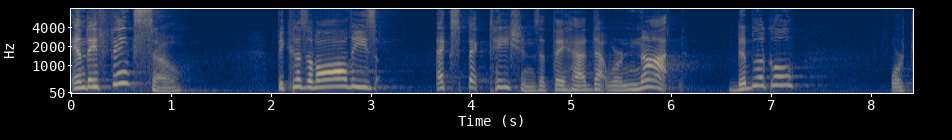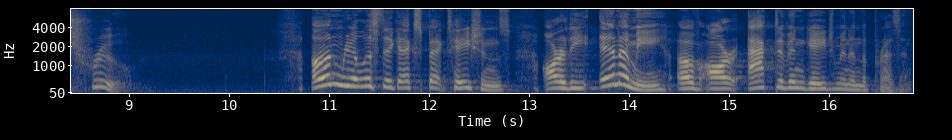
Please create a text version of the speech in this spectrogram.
And they think so because of all these expectations that they had that were not biblical or true. Unrealistic expectations are the enemy of our active engagement in the present.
